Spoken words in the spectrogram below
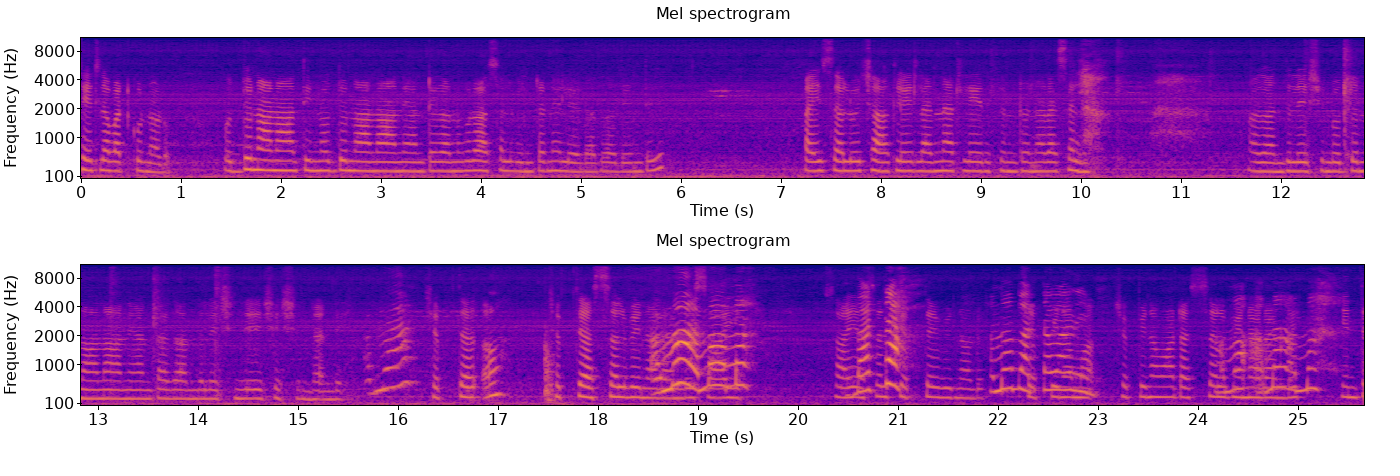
చేతిలో పట్టుకున్నాడు. వద్దు నాన్న తినొద్దు నాన్న అని అంటే కానీ కూడా అసలు వింటనే లేడు. అది అదేంటిది? పైసలు చాక్లెట్లు అన్నీ అట్లా ఎదుర్కొంటున్నాడు అసలు. అది అందులేసిండు వద్దు నాన్న అని అంటే అది అందులేసింది చేసేసిండండి చెప్తే? చెప్తే అస్సలు వినాడండి సాయి. సాయి అసలు చెప్తే వినాడు. చెప్పిన చెప్పిన మాట అస్సలు వినాడండి ఎంత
